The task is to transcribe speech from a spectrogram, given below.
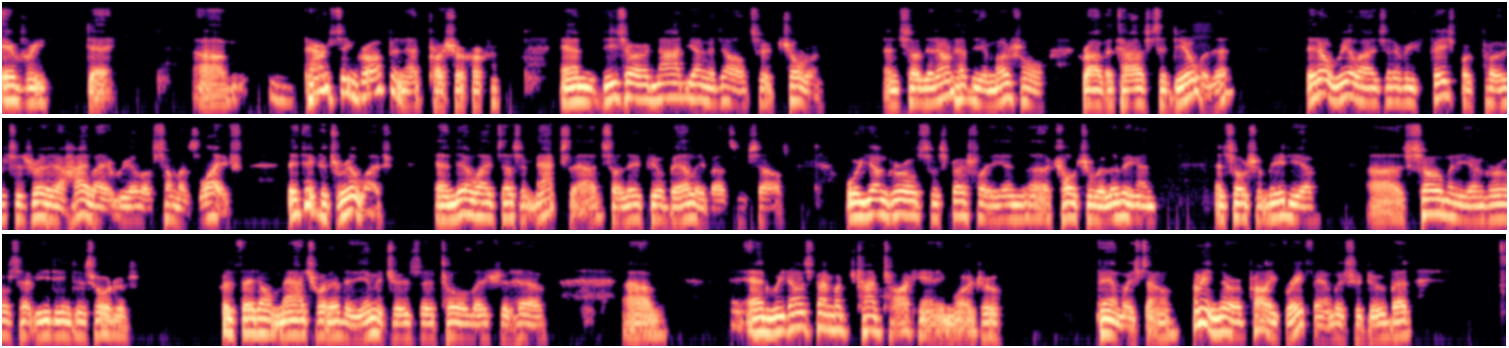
every day. Um, parents didn't grow up in that pressure cooker. And these are not young adults, they're children. And so they don't have the emotional gravitas to deal with it. They don't realize that every Facebook post is really a highlight reel of someone's life. They think it's real life, and their life doesn't match that, so they feel badly about themselves or young girls, especially in the culture we're living in and social media, uh, so many young girls have eating disorders because they don't match whatever the images they're told they should have. Um, and we don't spend much time talking anymore, Drew. Families don't. I mean, there are probably great families who do, but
